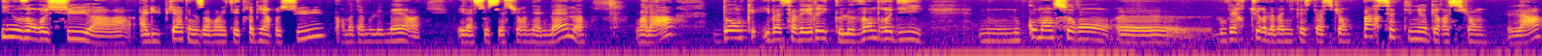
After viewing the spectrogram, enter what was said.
ils nous ont reçus à, à Lupiac et nous avons été très bien reçus par Madame le maire et l'association en elle-même. Voilà. Donc il va s'avérer que le vendredi, nous, commencerons euh, l'ouverture de la manifestation par cette inauguration-là,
